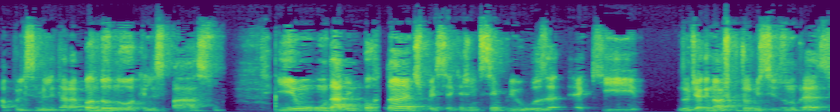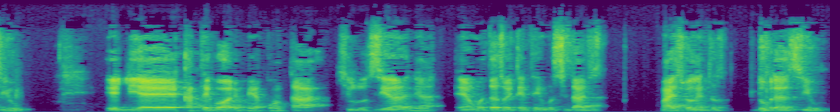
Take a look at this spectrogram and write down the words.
A Polícia Militar abandonou aquele espaço e um, um dado importante, PC, que a gente sempre usa, é que no diagnóstico de homicídios no Brasil, ele é categórico em apontar que Lusiânia é uma das 81 cidades mais violentas do Brasil,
